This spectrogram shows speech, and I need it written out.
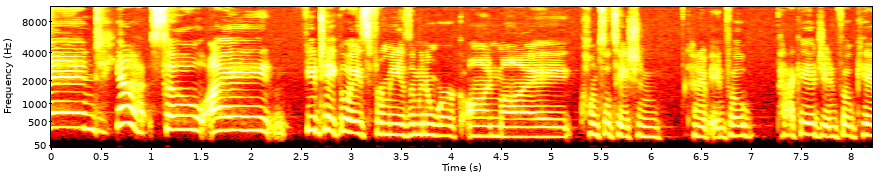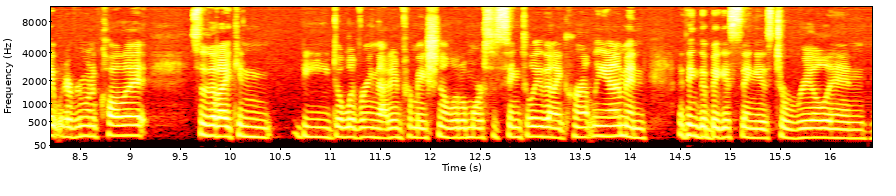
And yeah, so I few takeaways for me is I'm going to work on my consultation kind of info package, info kit, whatever you want to call it, so that I can be delivering that information a little more succinctly than I currently am. And I think the biggest thing is to reel in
